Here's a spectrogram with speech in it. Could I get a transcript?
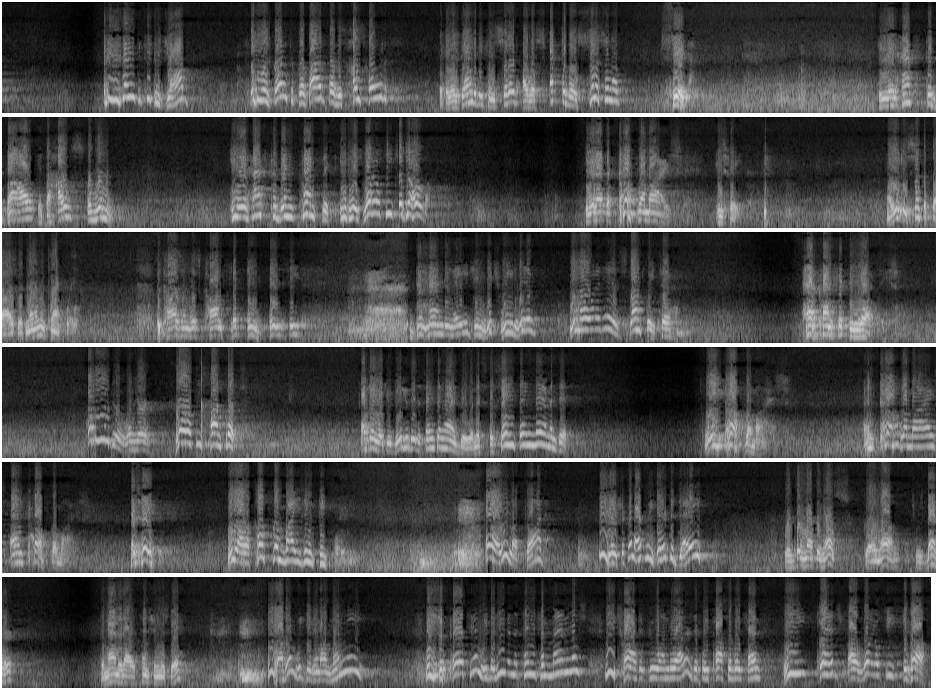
if he was going to keep his job, if he was going to provide for his household, if he was going to be considered a respectable citizen of Syria, he would have to bow at the house of Rimmon. He would have to bring conflict into his loyalty to Jehovah. He would have to compromise his faith. Now we can sympathize with Naaman, can't we? Because in this conflicting, busy, demanding age in which we live, we know what it is, don't we, to have conflicting loyalties. What do you do when your loyalties conflict. I'll tell you what you do. You do the same thing I do, and it's the same thing Naaman did. we compromise. And compromise and compromise. Let's face it. We are a compromising people. Oh, we love God. We worship Him. Aren't we here today? Good thing nothing else going on, which was better, demanded our attention this day. We love Him. We give Him our money. We support Him. We believe in the Ten Commandments. We try to do unto others if we possibly can. We pledge our loyalty to God.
